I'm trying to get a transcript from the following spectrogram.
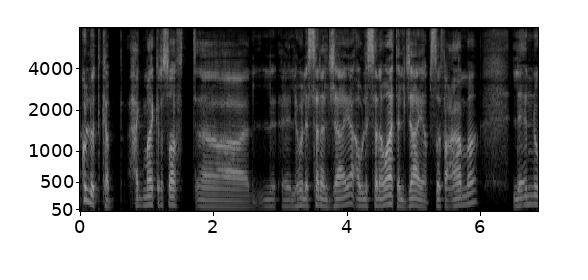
كله تكب. حق مايكروسوفت آه اللي هو للسنة الجاية أو للسنوات الجاية بصفة عامة لأنه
